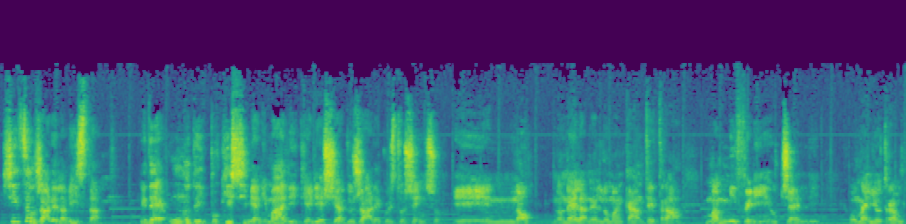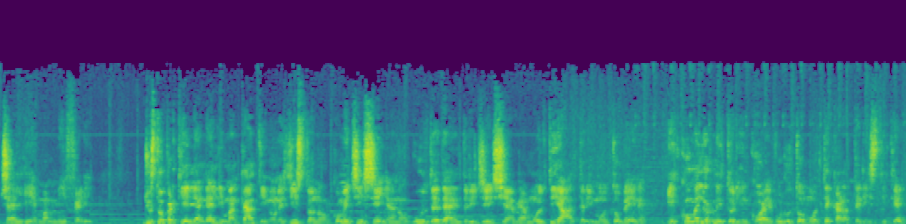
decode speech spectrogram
senza usare la vista ed è uno dei pochissimi animali che riesce ad usare questo senso. E no, non è l'anello mancante tra mammiferi e uccelli, o meglio tra uccelli e mammiferi. Giusto perché gli anelli mancanti non esistono, come ci insegnano Gould ed Eldridge insieme a molti altri molto bene. E come l'ornitorinco ha evoluto molte caratteristiche,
